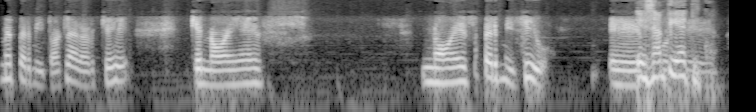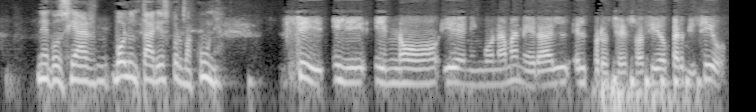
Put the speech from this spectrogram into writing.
me permito aclarar que, que no es no es permisivo. eh, Es porque- antiético negociar voluntarios por vacuna. Sí, y, y no, y de ninguna manera el, el proceso ha sido permisivo.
